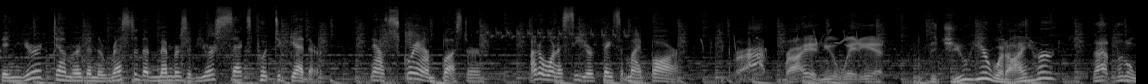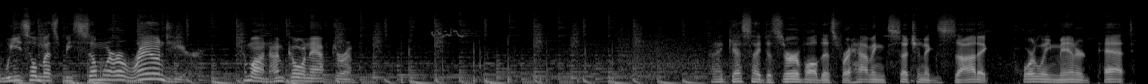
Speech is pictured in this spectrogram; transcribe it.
then you're dumber than the rest of the members of your sex put together. Now scram, Buster. I don't want to see your face at my bar. Ah, Brian, you idiot. Did you hear what I heard? That little weasel must be somewhere around here. Come on, I'm going after him. I guess I deserve all this for having such an exotic, poorly mannered pet.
